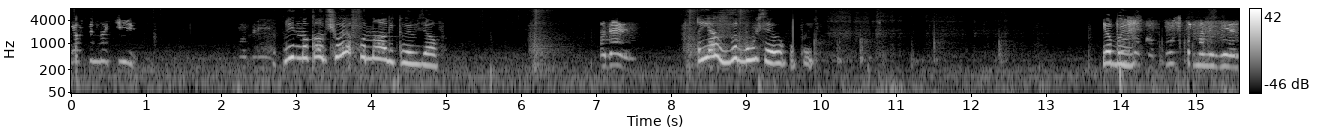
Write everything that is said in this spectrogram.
я в темноті. Блін. Макар, чого я фонарик не взяв? А де він? Та я забувся його купити. Я боюсь. Капуста в мене є.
